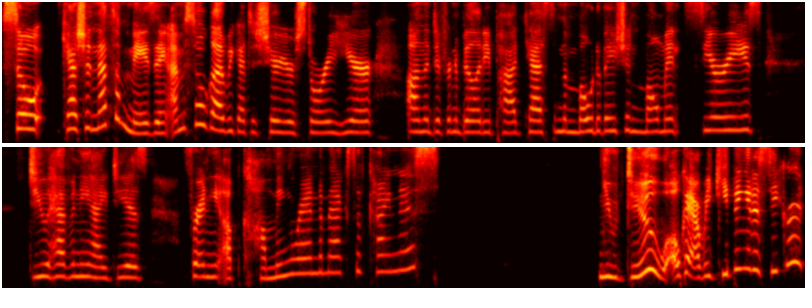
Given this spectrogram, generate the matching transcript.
So, Cashton, that's amazing. I'm so glad we got to share your story here on the Different Ability podcast and the Motivation Moment series. Do you have any ideas for any upcoming random acts of kindness? You do? Okay. Are we keeping it a secret?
